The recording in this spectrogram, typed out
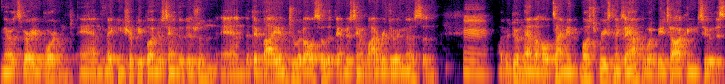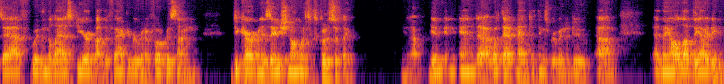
you know, it's very important, and making sure people understand the vision and that they buy into it. Also, that they understand why we're doing this. And mm. I've been doing that the whole time. I mean, most recent example would be talking to the staff within the last year about the fact that we we're going to focus on decarbonization almost exclusively, you know, in, in, and uh, what that meant and things we were going to do. Um, and they all love the idea.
